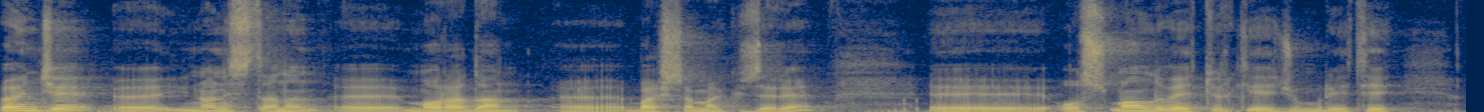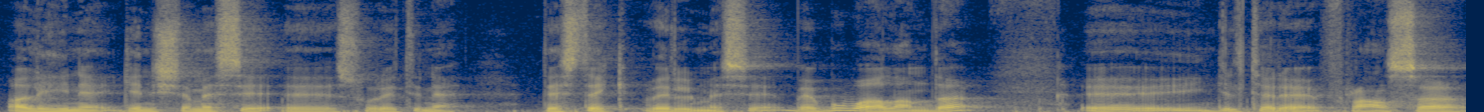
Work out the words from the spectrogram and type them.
önce Yunanistan'ın Mora'dan başlamak üzere Osmanlı ve Türkiye Cumhuriyeti aleyhine genişlemesi suretine destek verilmesi ve bu bağlamda e, İngiltere, Fransa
